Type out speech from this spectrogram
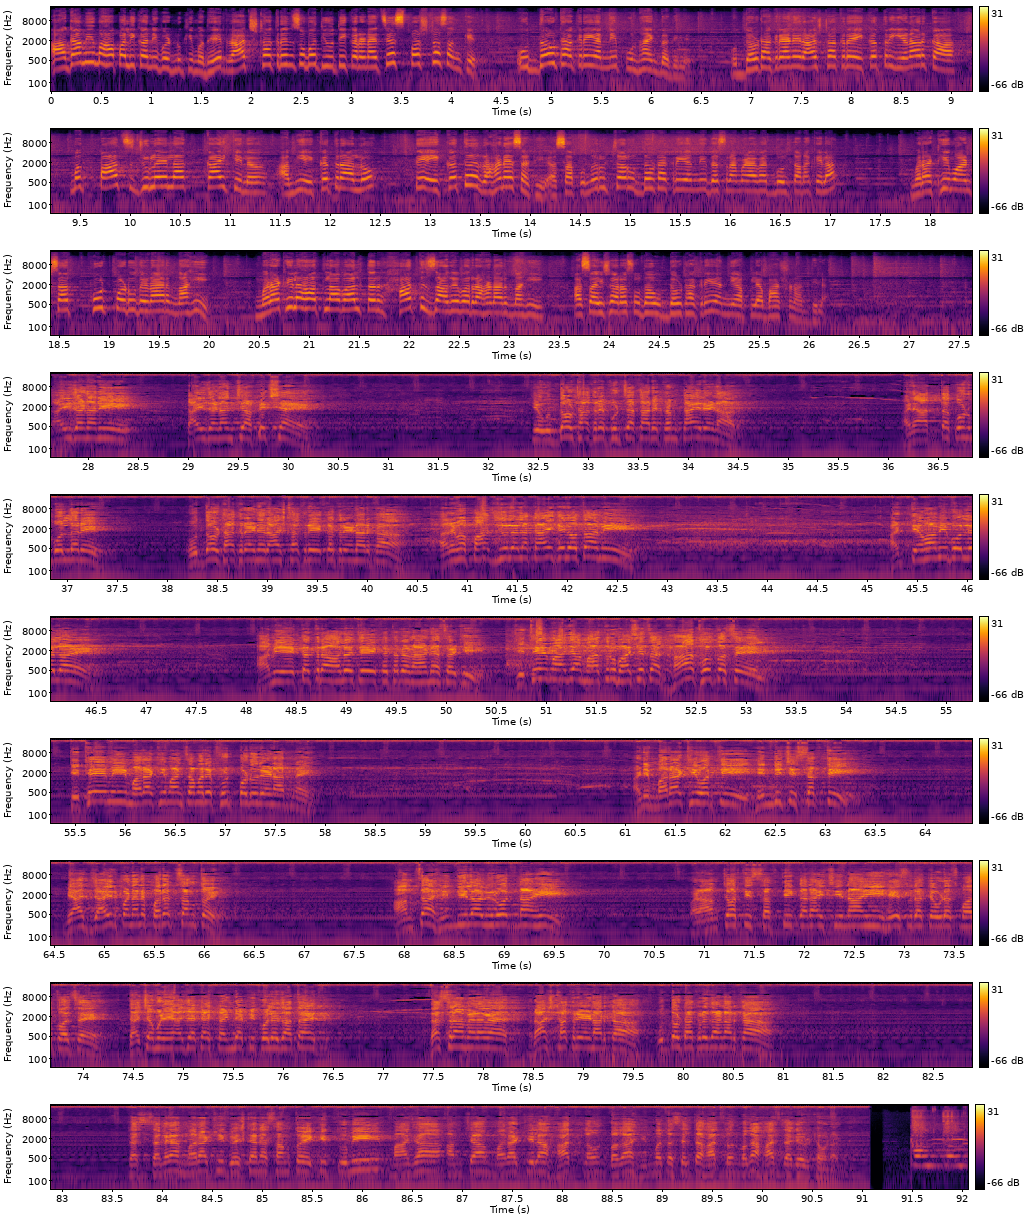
आगामी महापालिका निवडणुकीमध्ये राज ठाकरेंसोबत युती करण्याचे स्पष्ट संकेत उद्धव ठाकरे यांनी पुन्हा एकदा दिले उद्धव ठाकरे आणि राज ठाकरे एकत्र येणार का? मग पाच जुलैला काय केलं? आम्ही एकत्र आलो. ते एकत्र राहण्यासाठी असा पुनरुच्चार उद्धव ठाकरे यांनी दसरा मेळाव्यात बोलताना केला. मराठी माणसात फूट पडू देणार नाही. मराठीला हात लावाल तर हात जागेवर राहणार नाही असा इशारा सुद्धा उद्धव ठाकरे यांनी आपल्या भाषणात दिला. काही जणांनी काही जणांची अपेक्षा आहे की उद्धव ठाकरे पुढचा कार्यक्रम काय देणार? आणि आत्ता कोण बोललं रे? उद्धव ठाकरे आणि राज ठाकरे एकत्र येणार का? अरे मग पाच जुलैला काय केलं होतं आम्ही? आणि तेव्हा मी बोललेलो आहे आम्ही एकत्र आलोय ते एकत्र राहण्यासाठी. जिथे माझ्या मातृभाषेचा घात होत असेल तिथे मी मराठी माणसामध्ये फूट पडू देणार नाही. आणि मराठीवरती हिंदीची सक्ती. मी आज जाहीरपणाने परत सांगतोय. आमचा हिंदीला विरोध नाही पण आमच्यावरती सक्ती करायची नाही हे सुद्धा तेवढंच महत्वाचं आहे. त्याच्यामुळे या ज्या काही कंड्या पिकवल्या जात आहेत दसरा मेळाव्यात राज ठाकरे येणार का? उद्धव ठाकरे जाणार का? त्या सगळ्या मराठी द्वेष्ट्यांना सांगतोय की तुम्ही माझ्या आमच्या मराठीला हात लावून बघा हिंमत असेल तर हात लावून बघा हात जागेवर ठेवणार नाही. Thank you.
